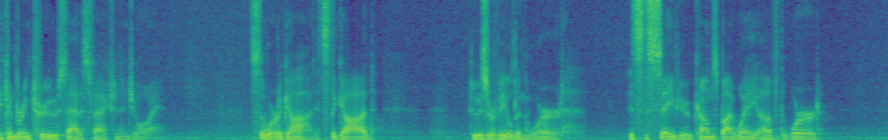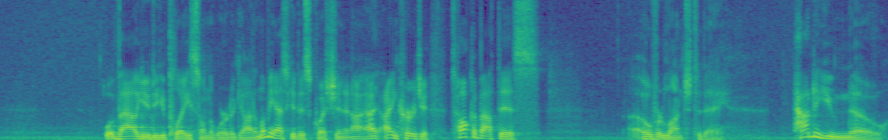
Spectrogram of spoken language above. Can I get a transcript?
that can bring true satisfaction and joy it's the Word of God, it's the God who is revealed in the Word, it's the Savior who comes by way of the Word. What value do you place on the Word of God? And let me ask you this question, and I, I, I encourage you talk about this uh, over lunch today. How do you know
